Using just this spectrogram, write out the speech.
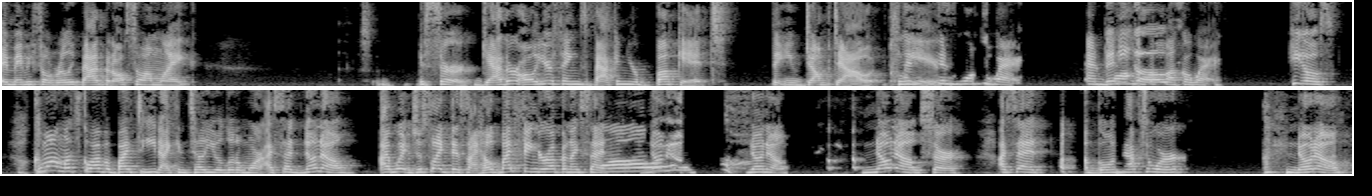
it made me feel really bad. But also I'm like, sir, gather all your things back in your bucket that you dumped out, please. and walk away. And Then he goes- the fuck away. he goes, Come on, let's go have a bite to eat. I can tell you a little more. I said, No, no. I went just like this. I held my finger up and I said, Oh, No, no, no, no, no, no, sir. I said, I'm going back to work. no, no.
